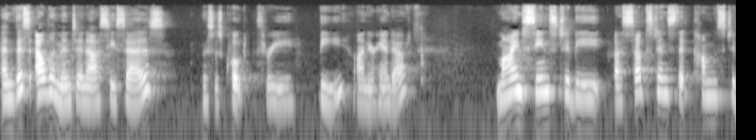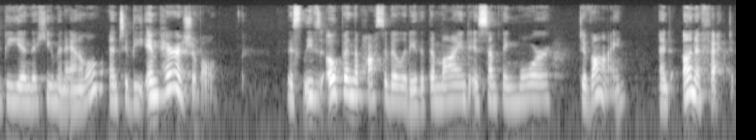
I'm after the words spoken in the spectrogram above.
And this element in us, he says, this is quote 3b on your handout. Mind seems to be a substance that comes to be in the human animal and to be imperishable. This leaves open the possibility that the mind is something more divine and unaffected.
